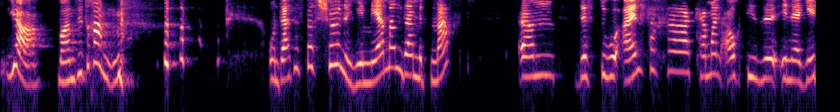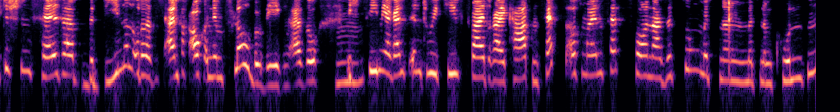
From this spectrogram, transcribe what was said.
ja, waren sie dran. und das ist das Schöne, je mehr man damit macht, ähm, desto einfacher kann man auch diese energetischen Felder bedienen oder sich einfach auch in dem Flow bewegen. Also mhm. ich ziehe mir ganz intuitiv zwei, drei Karten-Sets aus meinen Sets vor einer Sitzung mit einem, mit einem Kunden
